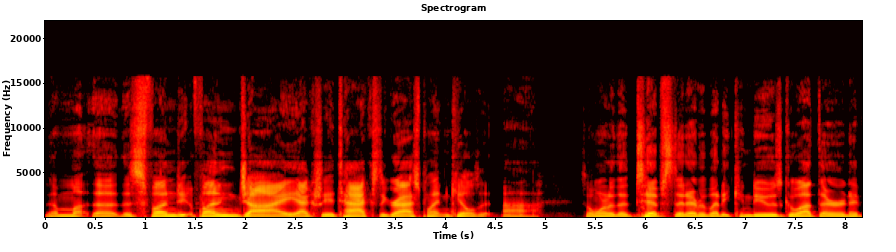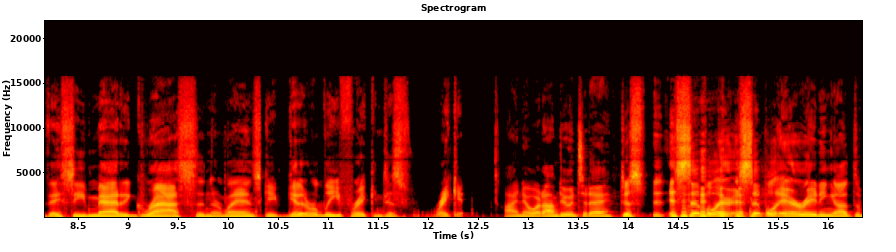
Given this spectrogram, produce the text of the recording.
The, uh, this fungi, fungi actually attacks the grass plant and kills it. ah, So one of the tips that everybody can do is go out there and if they see matted grass in their landscape, get a leaf rake and just rake it. I know what I'm doing today. Just a simple, air, a simple aerating out the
